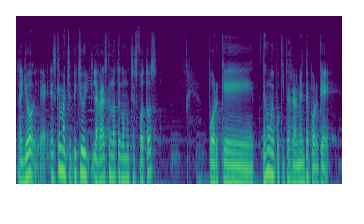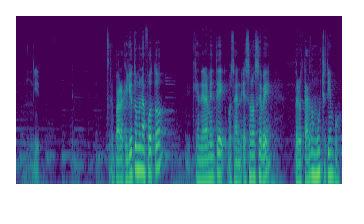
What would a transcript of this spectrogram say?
O sea, yo, es que Machu Picchu, la verdad es que no tengo muchas fotos porque tengo muy poquitas realmente porque para que yo tome una foto, generalmente, o sea, eso no se ve, pero tardo mucho tiempo.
